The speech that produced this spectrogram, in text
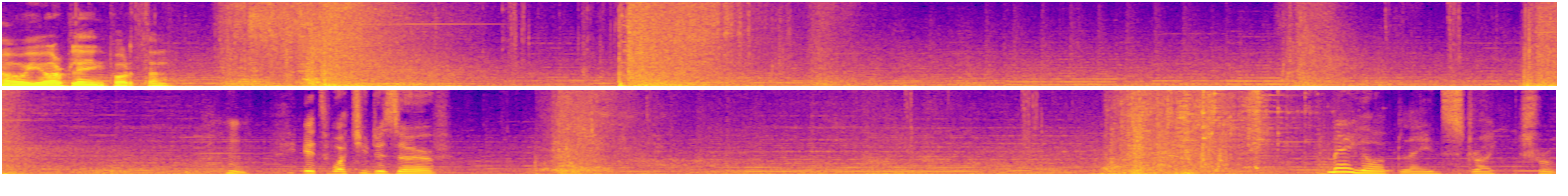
Oh, you're playing Portal. Hmm. It's what you deserve. May your blade strike true.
